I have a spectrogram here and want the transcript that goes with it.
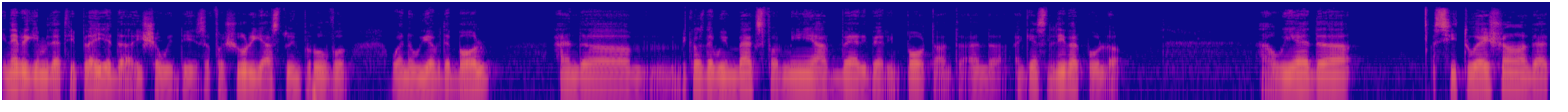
in every game that he played uh, he showed this. For sure he has to improve when we have the ball. And um, because the wing backs for me are very very important. And uh, against Liverpool uh, we had a situation that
